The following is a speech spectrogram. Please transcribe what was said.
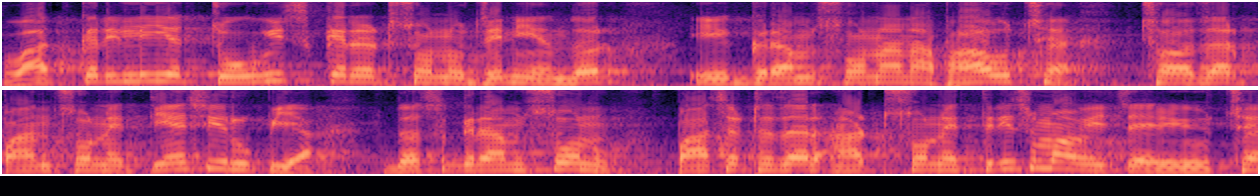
વાત કરી લઈએ ચોવીસ કેરેટ સોનું, જેની અંદર એક ગ્રામ સોનાના ભાવ છે છ હજાર પાંચસો ને ત્યાંસી રૂપિયા, દસ ગ્રામ સોનું પાસઠ હજાર આઠસો ત્રીસમાં વેચાઈ રહ્યું છે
